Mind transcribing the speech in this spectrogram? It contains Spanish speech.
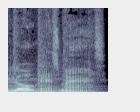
Logras más.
